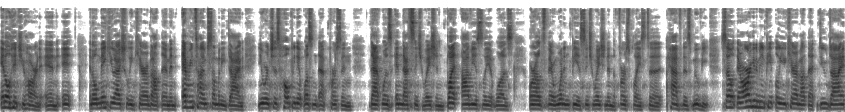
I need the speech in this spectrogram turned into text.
it'll hit you hard, and it it'll make you actually care about them. And every time somebody died, you were just hoping it wasn't that person that was in that situation, but obviously it was or else there wouldn't be a situation in the first place to have this movie. So there are going to be people you care about that do die.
